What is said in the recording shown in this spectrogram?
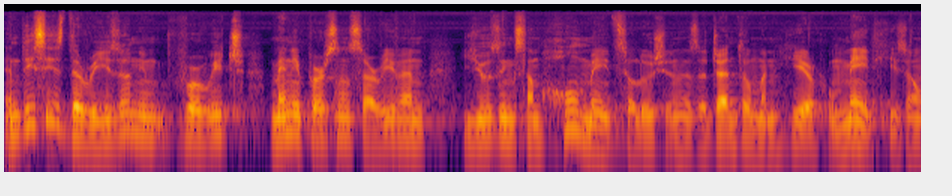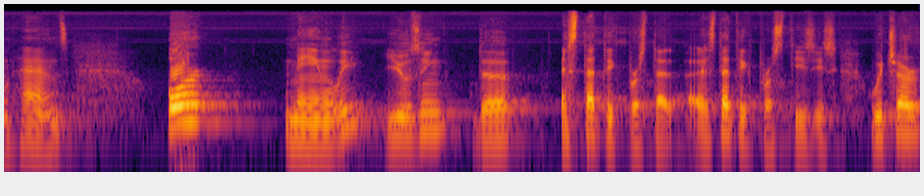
And this is the reason in, for which many persons are even using some homemade solution, as a gentleman here who made his own hands, or mainly using the aesthetic, aesthetic prostheses, which are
